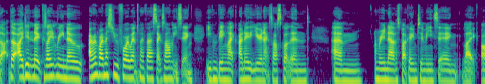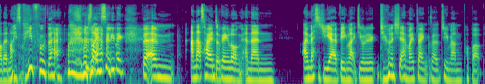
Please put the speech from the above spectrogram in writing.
that that I didn't know because I didn't really know. I remember I messaged you before I went to my first XR meeting, even being like, I know that you're in XR Scotland. Um, I'm really nervous about going to a meeting. Like, are there nice people there? Just like silly thing. But um, and that's how I ended up going along. And then I messaged you, yeah, being like, do you want to do you want to share my tank? Because I had a two man pop up.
